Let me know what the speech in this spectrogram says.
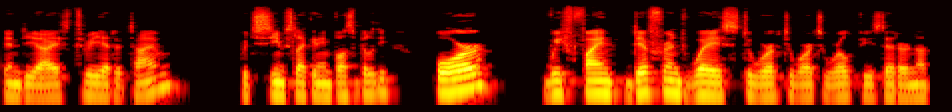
in the eyes three at a time, which seems like an impossibility, or we find different ways to work towards world peace that are not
